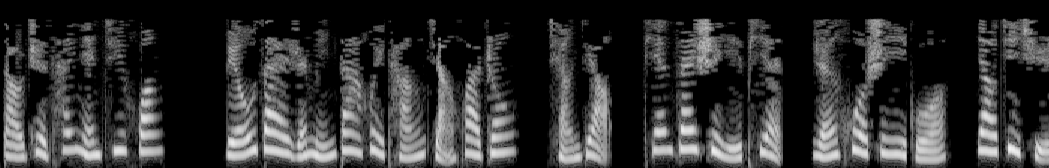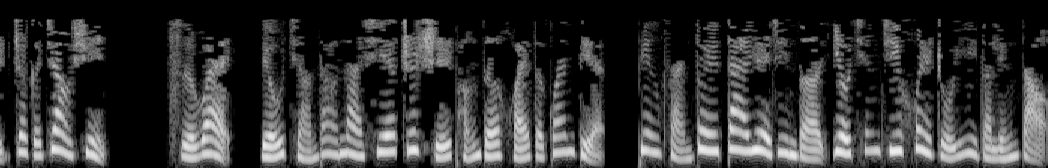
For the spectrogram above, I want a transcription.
导致参年饥荒。刘在人民大会堂讲话中强调，天灾是一片，人祸是一国，要汲取这个教训。此外，刘讲到那些支持彭德怀的观点。并反对大跃进的右倾机会主义的领导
